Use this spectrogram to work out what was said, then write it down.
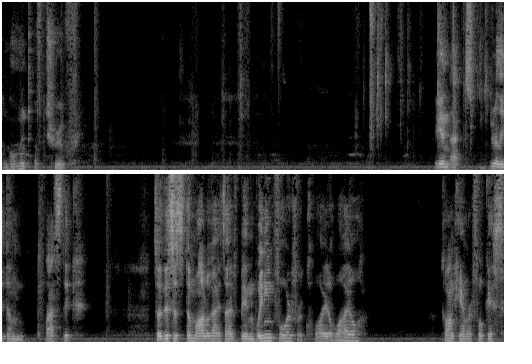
The moment of truth. Again, that's really dumb plastic. So this is the model, guys, I've been waiting for for quite a while. Come on, camera, focus.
